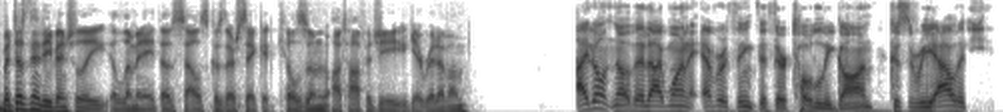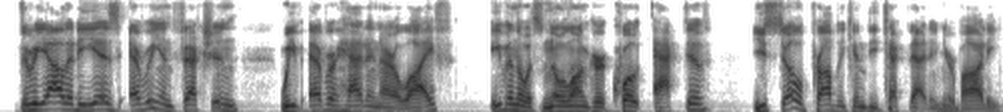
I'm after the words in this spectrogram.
But doesn't it eventually eliminate those cells because they're sick? It kills them, autophagy, you get rid of them. I don't know that I want to ever think that they're totally gone because the reality the reality is every infection we've ever had in our life, even though it's no longer quote active, you still probably can detect that in your body.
